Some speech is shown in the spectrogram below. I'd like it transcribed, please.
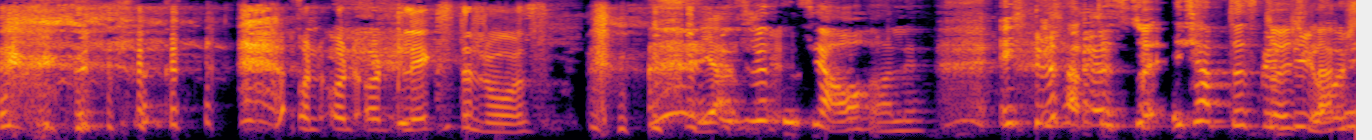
und, und, und legst du los. Ja, das wissen es ja auch alle. Ich, ich habe das, ich hab das durch lange,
